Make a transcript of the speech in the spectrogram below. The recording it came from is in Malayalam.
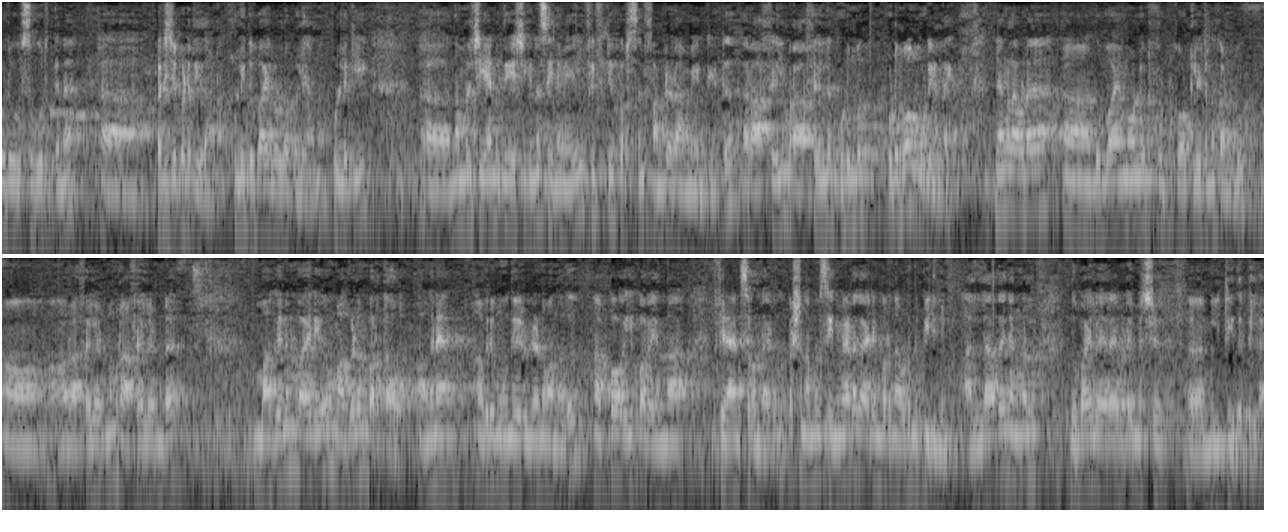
ഒരു സുഹൃത്തിനെ പരിചയപ്പെടുത്തിയതാണ്. പുള്ളി ദുബായിലുള്ള പുള്ളിയാണ്. പുള്ളിക്ക് നമ്മൾ ചെയ്യാൻ ഉദ്ദേശിക്കുന്ന സിനിമയിൽ ഫിഫ്റ്റി പെർസെന്റ് ഫണ്ട് ഇടാൻ വേണ്ടിയിട്ട് റാഫേലും റാഫേലിന്റെ കുടുംബ കുടുംബവും കൂടി ഉണ്ടായി. ഞങ്ങൾ അവിടെ ദുബായ് മോളിൽ ഒരു ഫുഡ് കോർട്ടിലിരുന്ന് കണ്ടു. റാഫേലേട്ടനും റാഫേലിന്റെ മകനും ഭാര്യയോ മകളും ഭർത്താവോ. അങ്ങനെ അവർ മൂന്നുപേരും കൂടിയാണ് വന്നത്. അപ്പോൾ ഈ പറയുന്ന ഫിനാൻസർ ഉണ്ടായിരുന്നു. പക്ഷെ നമ്മൾ സിനിമയുടെ കാര്യം പറഞ്ഞ് അവിടുന്ന് പിരിഞ്ഞു. അല്ലാതെ ഞങ്ങൾ ദുബായിൽ വേറെ എവിടെയും വെച്ച് മീറ്റ് ചെയ്തിട്ടില്ല.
